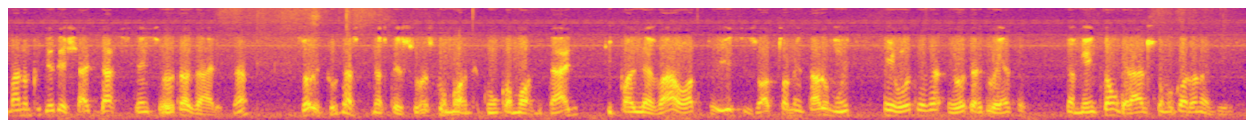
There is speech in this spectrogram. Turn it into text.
mas não podia deixar de dar assistência em outras áreas. Né? Sobretudo nas, nas pessoas com, com comorbidade, que pode levar a óbito, e esses óbitos aumentaram muito em outras, em outras doenças também tão graves como o coronavírus.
